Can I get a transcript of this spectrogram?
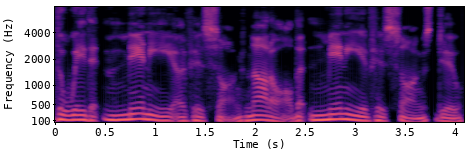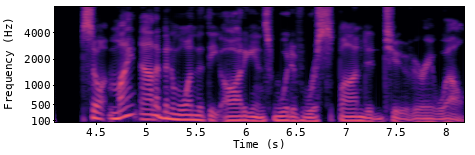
the way that many of his songs, not all, but many of his songs do. So it might not have been one that the audience would have responded to very well.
